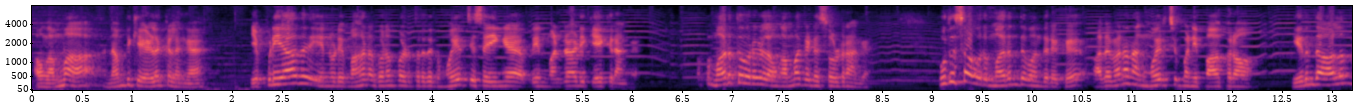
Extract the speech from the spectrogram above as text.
அவங்க அம்மா நம்பிக்கை இழக்கலைங்க. எப்படியாவது என்னுடைய மகனை குணப்படுத்துறதுக்கு முயற்சி செய்யுங்க அப்படின்னு மன்றாடி கேட்குறாங்க அப்போ மருத்துவர்கள் அவங்க அம்மா கிட்ட சொல்றாங்க. புதுசா ஒரு மருந்து வந்திருக்கு. அதை வேணா நாங்க முயற்சி பண்ணி பார்க்குறோம். இருந்தாலும்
